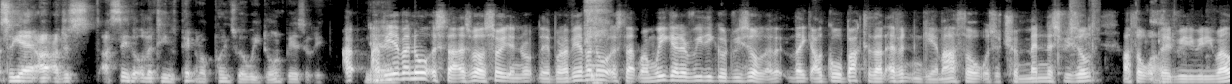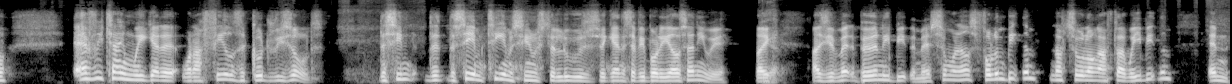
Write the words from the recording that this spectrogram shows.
so yeah, I, I just I see the other teams picking up points where we don't. Basically, Ha- Have you ever noticed that as well? Sorry to interrupt there, but have you ever noticed that when we get a really good result, uh, like I'll go back to that Everton game, I thought was a tremendous result. I thought we played really, really well. Every time we get a what I feel is a good result, the same the, the same team seems to lose against everybody else anyway. Like as you've met, Burnley beat them, someone else, Fulham beat them not so long after we beat them, and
